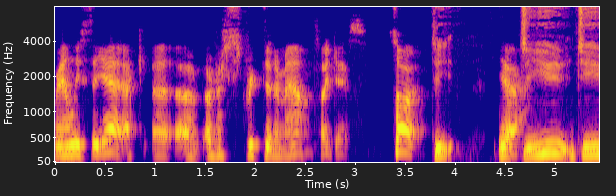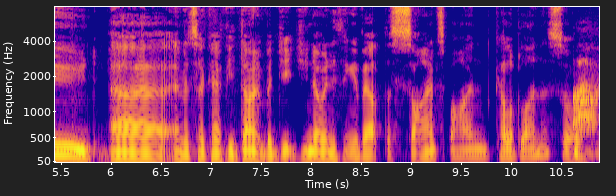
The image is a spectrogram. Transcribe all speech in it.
We only see yeah a, a, a restricted amount, I guess. So Do you, yeah, do you do you uh, and it's okay if you don't, but do you, do you know anything about the science behind colorblindness? Or Uh,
